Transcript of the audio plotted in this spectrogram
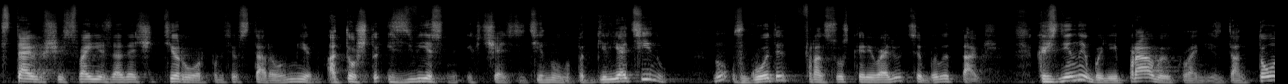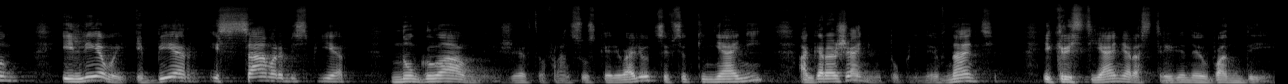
ставившие своей задачей террор против старого мира. А то, что известную их часть затянула под гильотину, ну, в годы французской революции было так же. Казнены были и правый уклонист Дантон, и левый Эбер, и сам Робеспьер – но главные жертвы французской революции все-таки не они, а горожане, утопленные в Нанте, и крестьяне, расстрелянные в Вандее,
